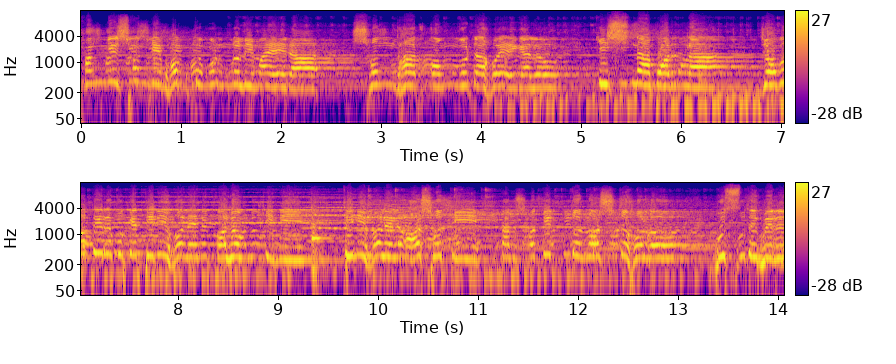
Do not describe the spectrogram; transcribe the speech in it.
সঙ্গে সঙ্গে ভক্তমণ্ডলী মায়েরা সন্ধ্যার অঙ্গটা হয়ে গেল। কৃষ্ণা বর্ণা, জগতের বুকে তিনি হলেন কলঙ্কিনী, তিনি হলেন অসতী, তার সতীত্ব নষ্ট হলো, বুঝতে পেরে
